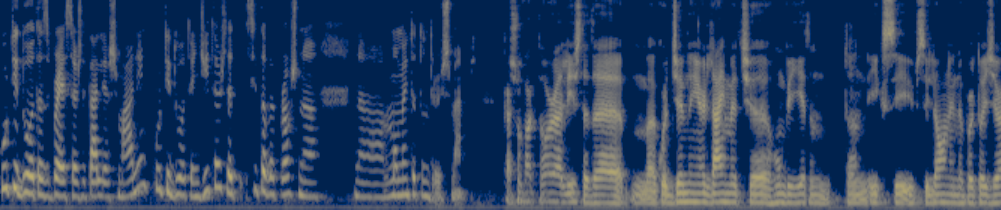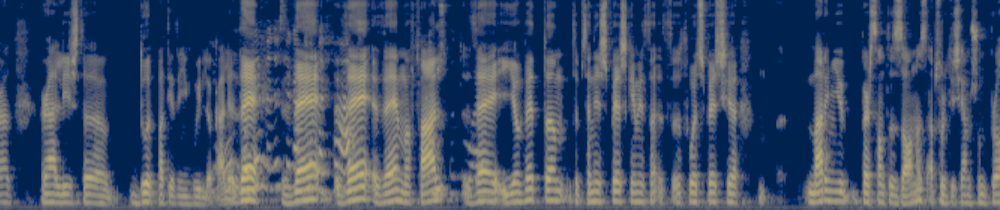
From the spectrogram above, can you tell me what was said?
kur ti duhet të zbresësh dhe ta lësh malin, kur ti duhet të ngjitesh dhe si të veprosh në në momente të ndryshme. Ka shumë faktorë realisht edhe kur dëgjojmë ndonjëherë lajmet që humbi jetën jetën iksi, ipsiloni nëpër këto gjërat realisht duhet patjetër një guid lokale jo, dhe dhe dhe dhe më fal dhe jo vetëm sepse ne shpesh kemi thuhet shpesh që marrim një person të zonës, absolutisht jam shumë pro,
